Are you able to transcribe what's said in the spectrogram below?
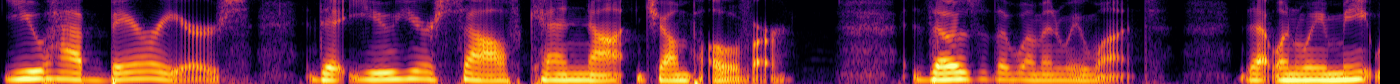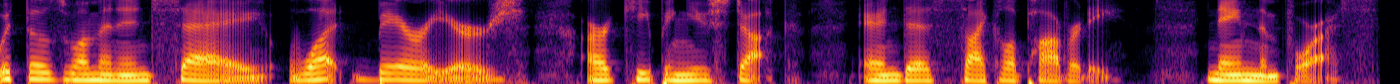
you have barriers that you yourself cannot jump over. Those are the women we want that when we meet with those women and say, what barriers are keeping you stuck in this cycle of poverty? Name them for us.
